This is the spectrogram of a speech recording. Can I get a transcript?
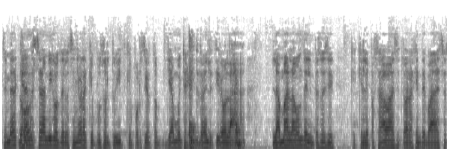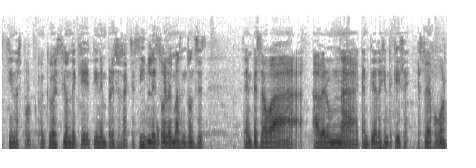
Se me da que ¿No? han de ser amigos de la señora que puso el tweet, que por cierto, ya mucha gente también le tiró la, la mala onda y le empezó a decir que qué le pasaba, si toda la gente va a esas tiendas por cuestión de que tienen precios accesibles o lo demás, entonces se ha empezado a, a ver una cantidad de gente que dice, estoy a favor,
